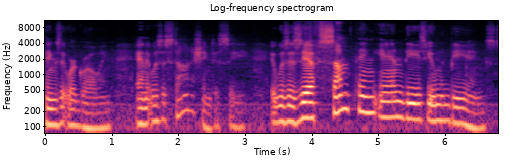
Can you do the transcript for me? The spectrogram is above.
things that were growing. And it was astonishing to see. It was as if something in these human beings,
